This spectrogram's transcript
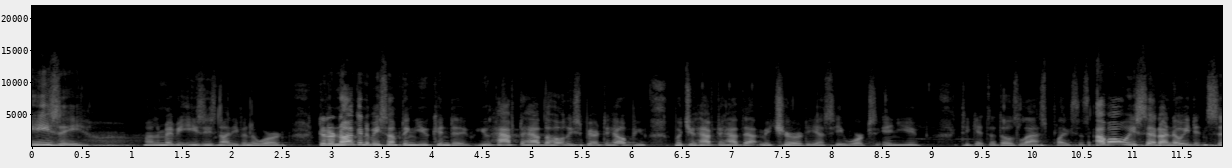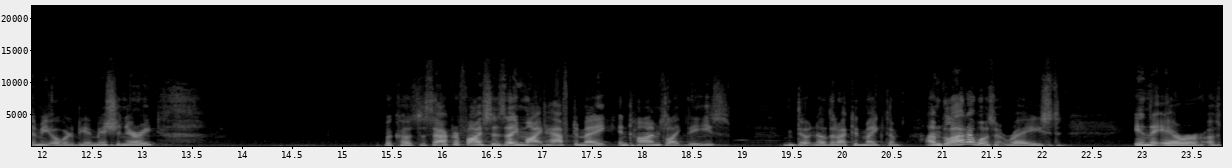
easy, and maybe easy is not even the word, that are not going to be something you can do. You have to have the Holy Spirit to help you, but you have to have that maturity as He works in you to get to those last places. I've always said, I know He didn't send me over to be a missionary because the sacrifices they might have to make in times like these, don't know that I could make them. I'm glad I wasn't raised in the era of,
